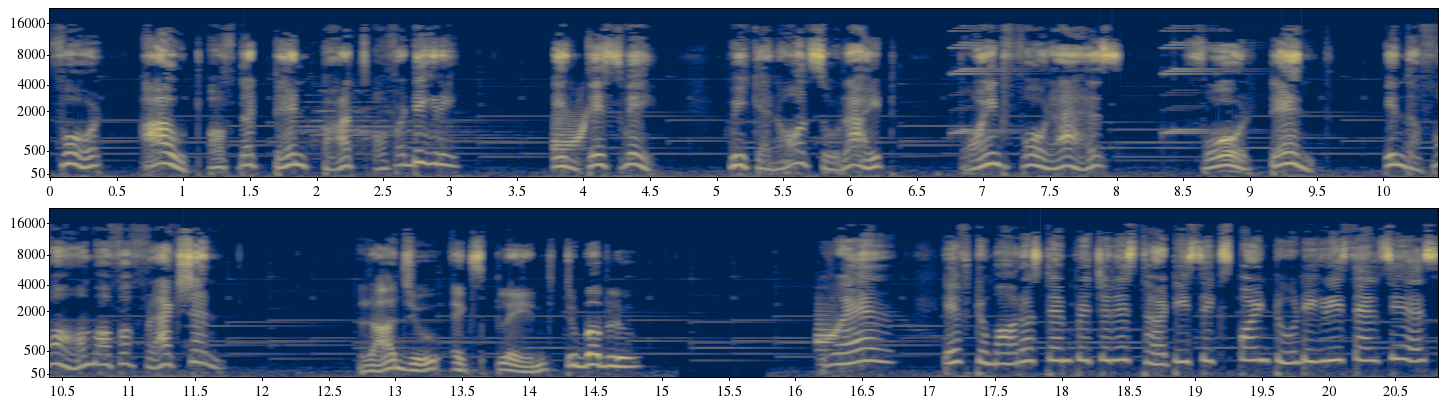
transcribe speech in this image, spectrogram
4 out of the 10 parts of a degree. In this way, we can also write 0.4 as 4 tenth in the form of a fraction. Raju explained to Bablu. Well, if tomorrow's temperature is 36.2 degrees Celsius,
